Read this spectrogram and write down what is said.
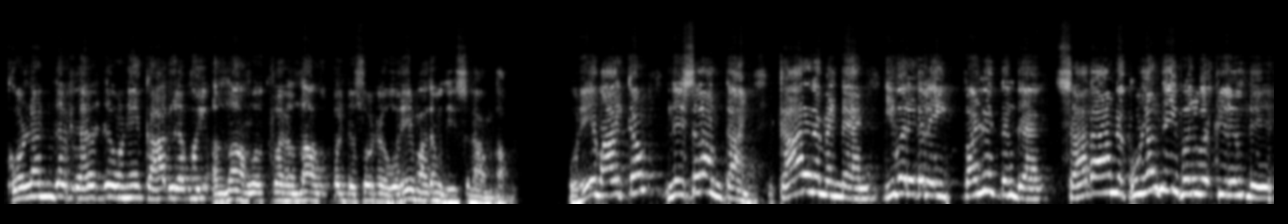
குழந்தை பிறந்தவனே உடனே போய் அல்லாஹ் அல்லாஹ் என்று சொல்ற ஒரே மதம் இது இஸ்லாம் தான். ஒரே மார்க்கம் இந்த இஸ்லாம் தான். காரணம் என்ன? இவர்களை பழுத்தந்த சாதாரண குழந்தை பருவத்திலிருந்து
